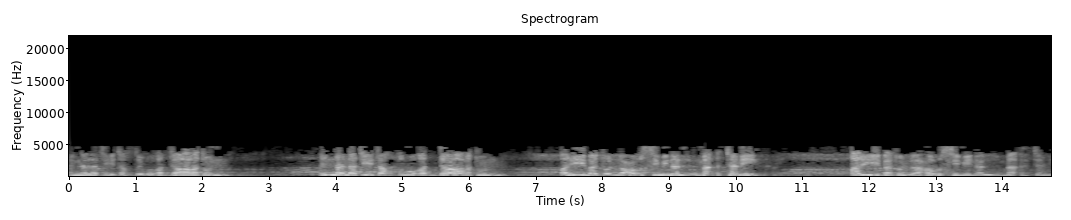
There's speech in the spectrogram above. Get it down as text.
إن التي تخطب غدارة إن التي تخطب غدارة قريبة العرس من المأتم. قريبة العرس من المأتم.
